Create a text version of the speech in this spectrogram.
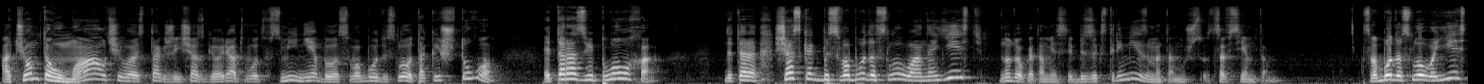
о чем-то умалчивалось. Также и сейчас говорят, вот в СМИ не было свободы слова. Так и что? Это разве плохо? Это, сейчас как бы свобода слова, она есть, но только там, если без экстремизма, там уж совсем там Свобода слова есть,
